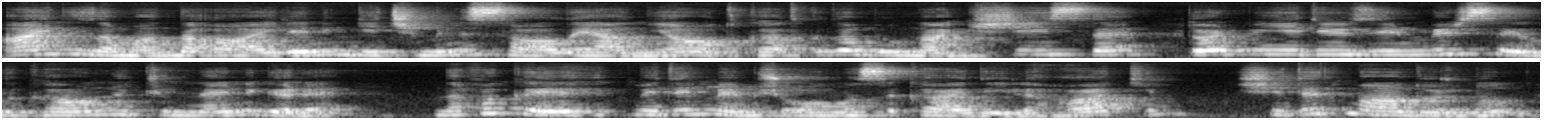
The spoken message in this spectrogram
aynı zamanda ailenin geçimini sağlayan yahut katkıda bulunan kişi ise 4721 sayılı kanun hükümlerine göre nafakaya hükmedilmemiş olması kaydıyla hakim, şiddet mağdurunun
